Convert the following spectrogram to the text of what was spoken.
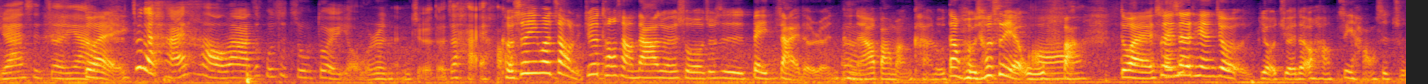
原来是这样。，对，这个还好啦，这不是猪队友，我认真觉得这还好。可是因为照理，就是通常大家就会说，就是被载的人可能要帮忙看路，但我就是也无法。哦对，所以那天就有觉得，哦，好像自己好像是猪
